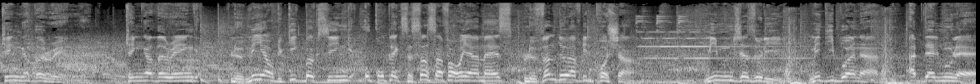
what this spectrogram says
King of the Ring. King of the Ring, le meilleur du kickboxing au complexe Saint-Symphorien à Metz le 22 avril prochain. Mimoun Jazouli, Mehdi Bouanan, Abdel Mouler,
